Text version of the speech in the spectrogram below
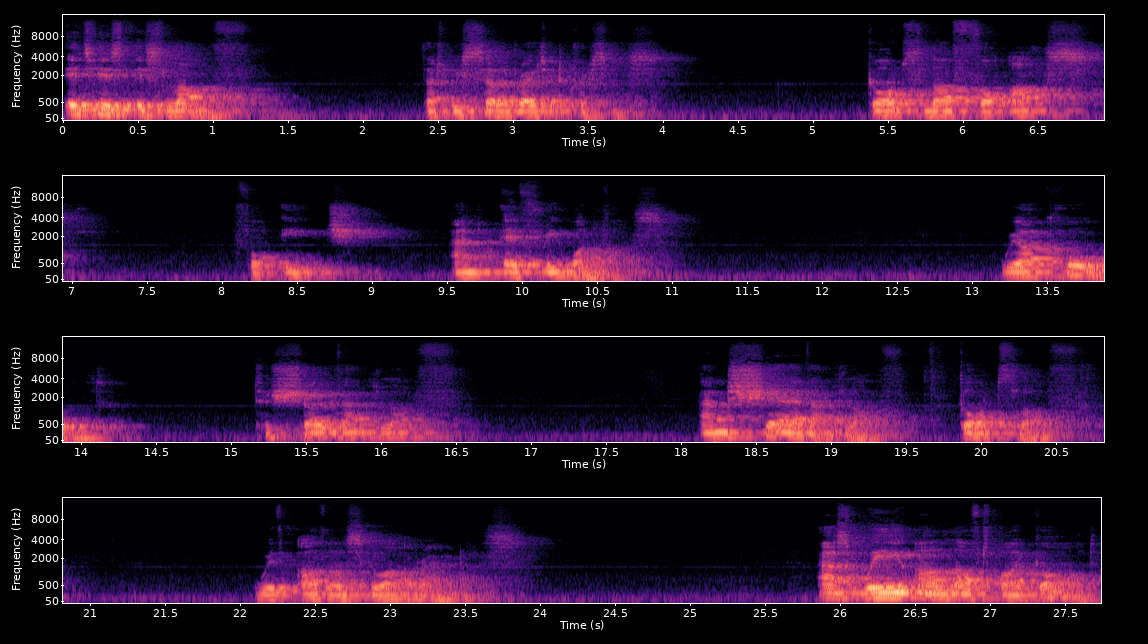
It is this love that we celebrate at Christmas. God's love for us, for each and every one of us we are called to show that love and share that love, God's love, with others who are around us. As we are loved by God,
